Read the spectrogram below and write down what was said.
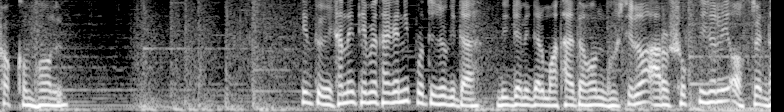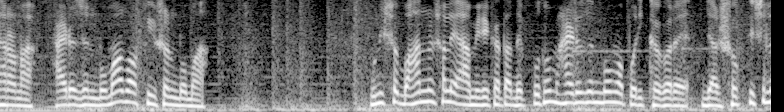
সক্ষম হন। কিন্তু এখানেই থেমে থাকেনি প্রতিযোগিতা। বিজ্ঞানীদের মাথায় তখন ঘুরছিল আরও শক্তিশালী অস্ত্রের ধারণা, হাইড্রোজেন বোমা বা ফিউশন বোমা। উনিশশো সালে আমেরিকা তাদের প্রথম হাইড্রোজেন বোমা পরীক্ষা করে, যার শক্তি ছিল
